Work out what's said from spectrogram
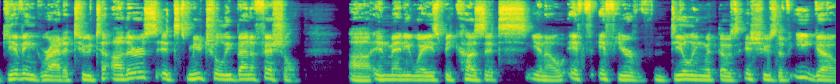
giving gratitude to others, it's mutually beneficial. Uh, in many ways because it's you know if if you're dealing with those issues of ego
